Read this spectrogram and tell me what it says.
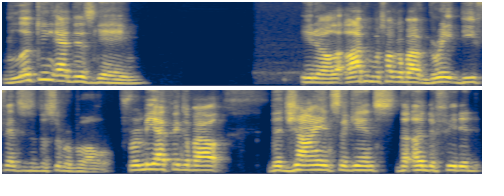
Looking at this game, you know, a lot of people talk about great defenses of the Super Bowl. For me, I think about the Giants against the undefeated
